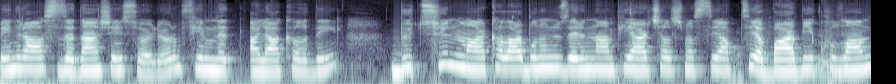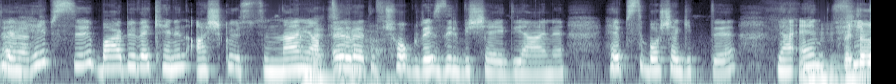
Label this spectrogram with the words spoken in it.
Beni rahatsız eden şeyi söylüyorum. Filmle alakalı değil. Bütün markalar bunun üzerinden PR çalışması yaptı ya Barbie'yi kullandı ya Evet. hepsi Barbie ve Ken'in aşkı üstünden Evet. yaptı. Evet. Bu çok rezil bir şeydi yani. Hepsi boşa gitti. Yani en film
